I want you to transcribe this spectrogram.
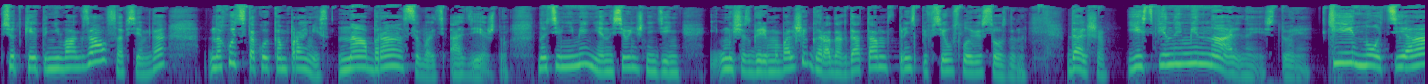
все таки это не вокзал совсем, да? Находится такой компромисс. Набрасывать одежду. Но, тем не менее, на сегодняшний день, мы сейчас говорим о больших городах, да, там, в принципе, все условия созданы. Дальше. Есть феноменальная история. Кинотеатр,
